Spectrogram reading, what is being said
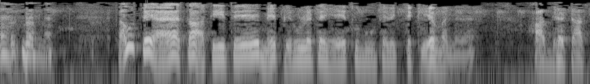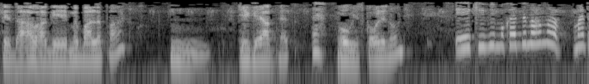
නමුත් ඒ ඈත අතීතයේ මේ පිරුලට හේතු භූත වෙච්ච කියමන අදටත් එදා වගේම බලපාන. හ්ම්. ඒකයක් නැත්. ඔව් ඉස්කෝලේ නෝනේ. ඒ කිව්වේ මොකද්ද මාමා මට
